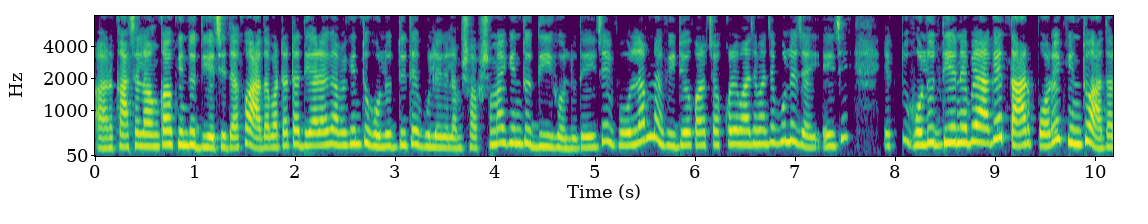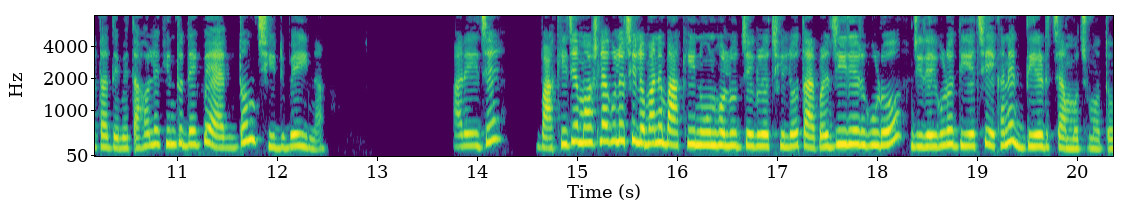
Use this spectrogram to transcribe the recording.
আর কাঁচা লঙ্কাও কিন্তু দিয়েছি। দেখো আদা বাটাটা দেওয়ার আগে আমি কিন্তু হলুদ দিতে ভুলে গেলাম। সবসময় কিন্তু দিই হলুদ। এই যে বললাম না, ভিডিও করার চক্করে মাঝে মাঝে ভুলে যাই। এই যে একটু হলুদ দিয়ে নেবে আগে, তারপরে কিন্তু আদাটা দেবে। তাহলে কিন্তু দেখবে একদম ছিটবেই না। আর এই যে বাকি যে মশলাগুলো ছিল মানে বাকি নুন, হলুদ যেগুলো ছিল, তারপর জিরের গুঁড়ো জিরের গুঁড়ো দিয়েছি এখানে দেড় চামচ মতো।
